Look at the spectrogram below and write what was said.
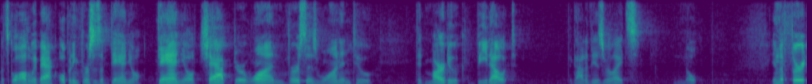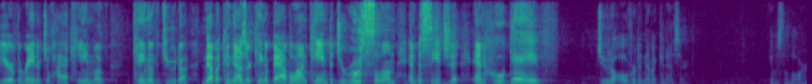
Let's go all the way back, opening verses of Daniel. Daniel chapter 1, verses 1 and 2. Did Marduk beat out the God of the Israelites? Nope. In the third year of the reign of Jehoiakim, of king of Judah, Nebuchadnezzar, king of Babylon, came to Jerusalem and besieged it. And who gave Judah over to Nebuchadnezzar? It was the Lord.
